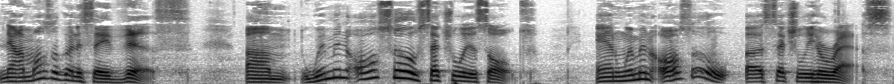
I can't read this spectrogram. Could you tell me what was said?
Now, I'm also going to say this: um, women also sexually assault, and women also uh, sexually harass,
